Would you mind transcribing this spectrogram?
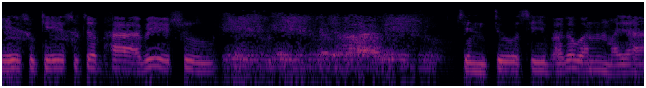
केषु केषु च भावेषु भगवन्मया।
